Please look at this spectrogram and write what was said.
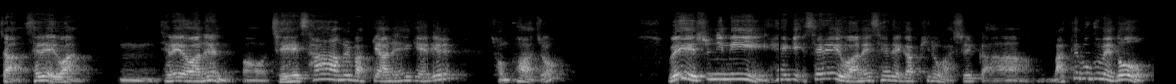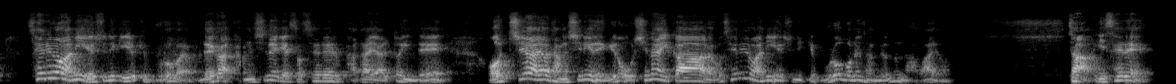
자, 세례 요한. 음, 세례 요한은 어, 제 사함을 받게 하는 해계를 전파하죠. 왜 예수님이 해계, 세례 요한의 세례가 필요하실까? 마태복음에도 세례 요한이 예수님께 이렇게 물어봐요. 내가 당신에게서 세례를 받아야 할 터인데 어찌하여 당신이 내게로 오시나이까? 라고 세례요한이 예수님께 물어보는 장면도 나와요. 자, 이 세례.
